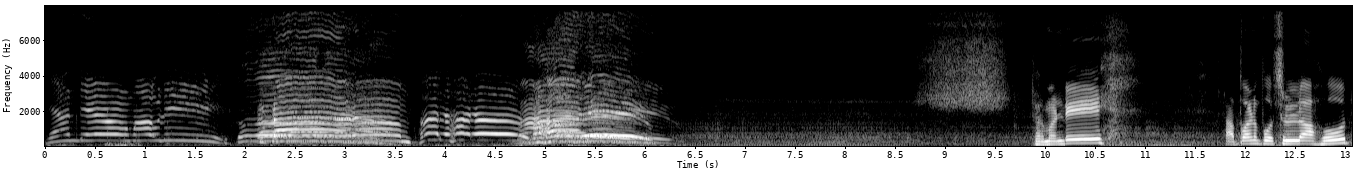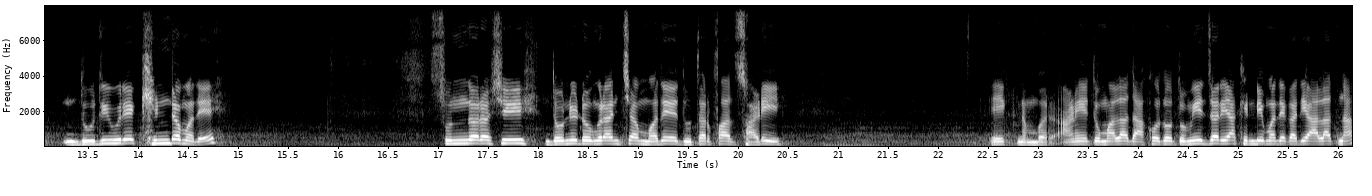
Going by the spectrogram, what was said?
ज्ञानदेव माऊली हर हर! महादेव! तर म्हणजे आपण पोचलेलो आहोत दुधिवरे खिंडमध्ये. सुंदर अशी दोन्ही डोंगरांच्या मध्ये दुतर्फा झाडी. एक नंबर. आणि तुम्हाला दाखवतो तुम्ही जर या खिंडीमध्ये कधी आलात ना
